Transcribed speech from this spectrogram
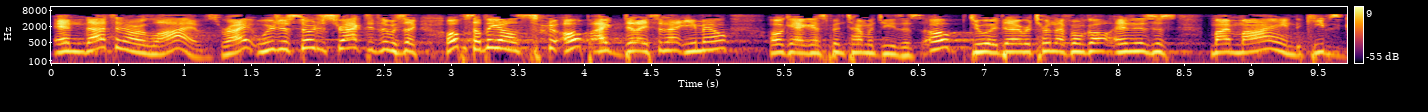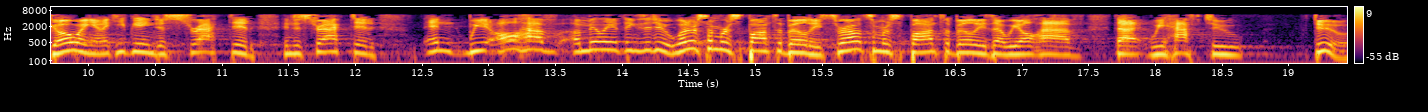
And that's in our lives, right? We're just so distracted that we're like, oh, something else. oh, I, did I send that email? Okay, I gotta spend time with Jesus. Oh, do it. Did I return that phone call? And it's just, my mind keeps going and I keep getting distracted and distracted. And we all have a million things to do. What are some responsibilities? Throw out some responsibilities that we all have that we have to do.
